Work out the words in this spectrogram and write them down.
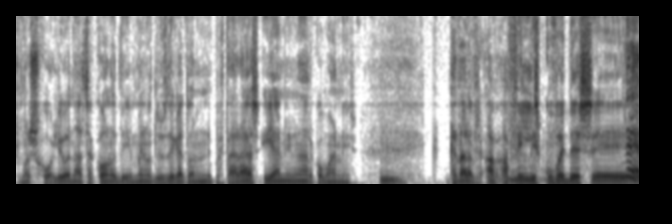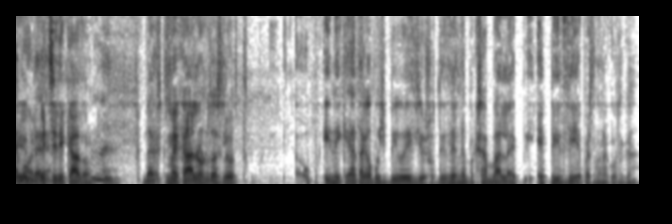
πούμε, στο σχολείο να τσακώνονται οι μένου του 10 αν είναι παιχταράς ή αν είναι ναρκωμανής. Μμ. Κατάλαβες. Αφελείς κουβέντες Ναι, μωρέ. με τσιρικάδων. Ναι. Εντάξει, Μεγαλώνοντας, λέω. ότι Είναι και η ατάκα που έχει πει ο ίδιος, ότι δεν έπαιξα μπάλα επει- επειδή έπαιρνα ναρκωτικά.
